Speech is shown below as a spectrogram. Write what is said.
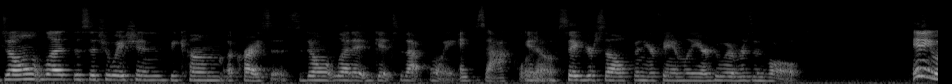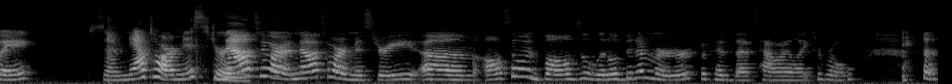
don't let the situation become a crisis. Don't let it get to that point. Exactly. You know, save yourself and your family or whoever's involved. Anyway, So now to our mystery. now to our now to our mystery. Um, also involves a little bit of murder because that's how I like to roll.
